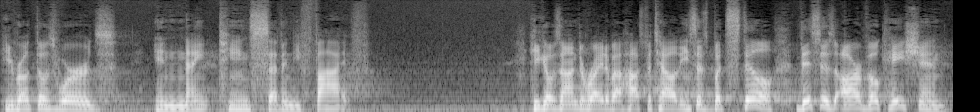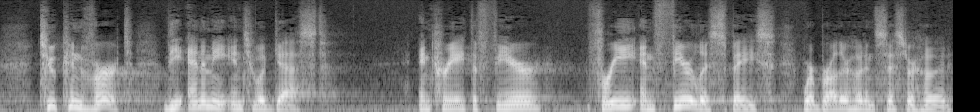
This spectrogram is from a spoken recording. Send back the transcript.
He wrote those words in 1975. He goes on to write about hospitality. He says, But still, this is our vocation to convert the enemy into a guest and create the fear free and fearless space where brotherhood and sisterhood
